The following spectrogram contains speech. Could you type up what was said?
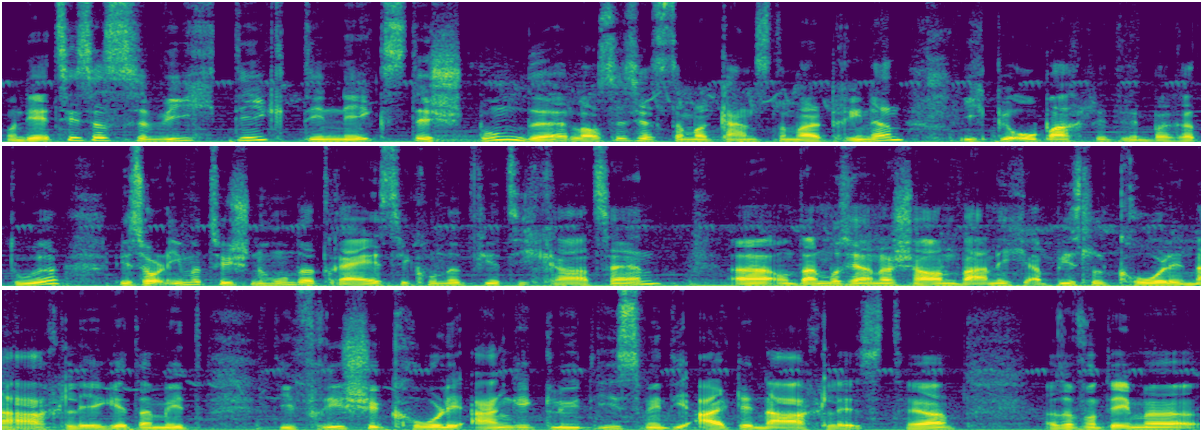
Und jetzt ist es wichtig, die nächste Stunde, lass es jetzt einmal ganz normal drinnen, ich beobachte die Temperatur, die soll immer zwischen 130 und 140 Grad Grad sein. Äh, und dann muss ich auch noch schauen, wann ich ein bisschen Kohle nachlege, damit die frische Kohle angeglüht ist, wenn die alte nachlässt. Ja? Also von dem her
